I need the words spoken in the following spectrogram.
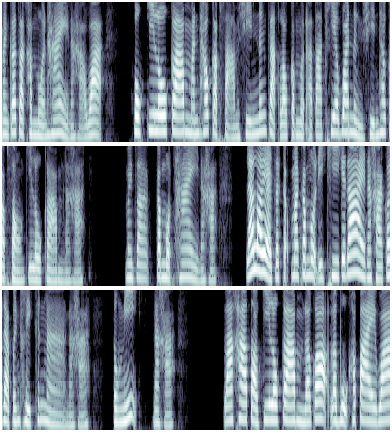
มันก็จะคำนวณให้นะคะว่า 6 กิโลกรัมมันเท่ากับ 3 ชิ้น เนื่องจากเรากำหนดอัตราเทียบว่า 1 ชิ้นเท่ากับ 2 กิโลกรัมนะคะ มันจะกำหนดให้นะคะ แล้วเราอยากจะมากำหนดอีกทีก็ได้นะคะ ก็ดับเบิลคลิกขึ้นมานะคะ ตรงนี้นะคะราคาต่อกิโลกรัม แล้วก็ระบุเข้าไปว่า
